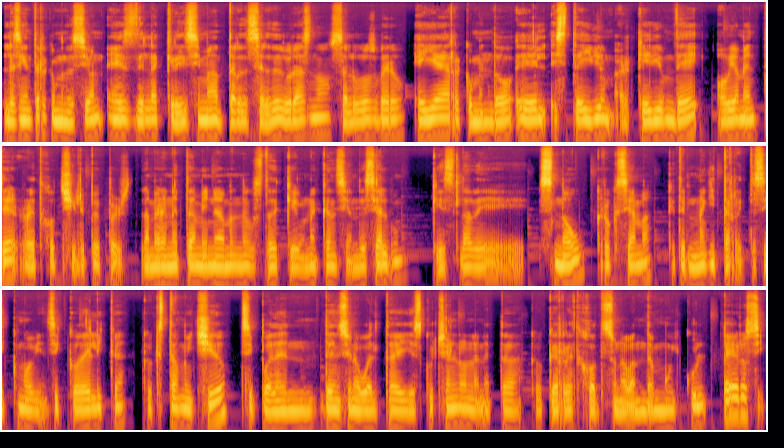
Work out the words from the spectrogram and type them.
La siguiente recomendación es de la queridísima Atardecer de Durazno. Saludos, Vero. Ella recomendó el Stadium Arcadium de, obviamente, Red Hot Chili Peppers. La mera neta, a mí nada más me gusta que una canción de ese álbum que es la de Snow, creo que se llama, que tiene una guitarrita así como bien psicodélica. Creo que está muy chido. Si pueden, dense una vuelta y escúchenlo. La neta, creo que Red Hot es una banda muy cool. Pero sí,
